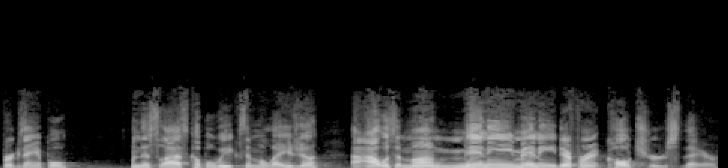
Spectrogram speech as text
For example, in this last couple weeks in Malaysia, I was among many, many different cultures there.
